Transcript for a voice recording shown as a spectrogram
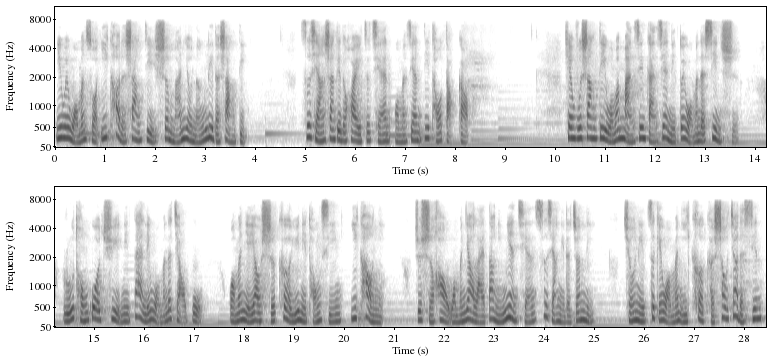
因为我们所依靠的上帝是蛮有能力的上帝。思想上帝的话语之前，我们先低头祷告。天父上帝，我们满心感谢你对我们的信实，如同过去你带领我们的脚步，我们也要时刻与你同行，依靠你。这时候，我们要来到你面前，思想你的真理，求你赐给我们一颗可受教的心，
